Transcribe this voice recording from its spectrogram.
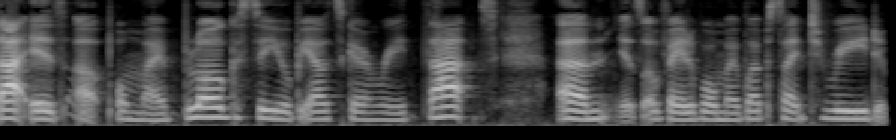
that is up on my blog, so you'll be able to go and read that. Um, it's available on my website to read.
